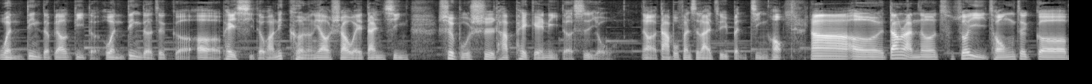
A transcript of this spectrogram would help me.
稳定的标的的稳定的这个呃配息的话，你可能要稍微担心是不是他配给你的是有。呃，大部分是来自于本金哈。那呃，当然呢，所以从这个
